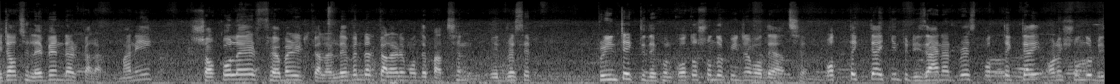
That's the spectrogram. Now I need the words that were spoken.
এটা হচ্ছে লেভেন্ডার কালার মানে সকলের ফেভারিট কালার লেভেন্ডার কালারের মধ্যে পাচ্ছেন এই ড্রেসের প্রিন্টটা একটু দেখুন, কত সুন্দর প্রিন্টের মধ্যে আছে। প্রত্যেকটাই কিন্তু ডিজাইনার ড্রেস প্রত্যেকটাই অনেক সুন্দর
